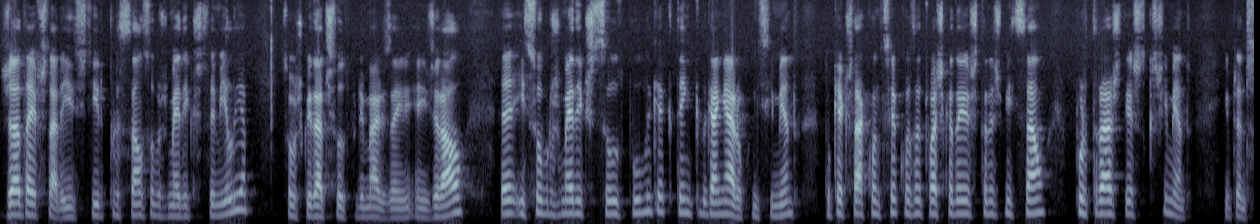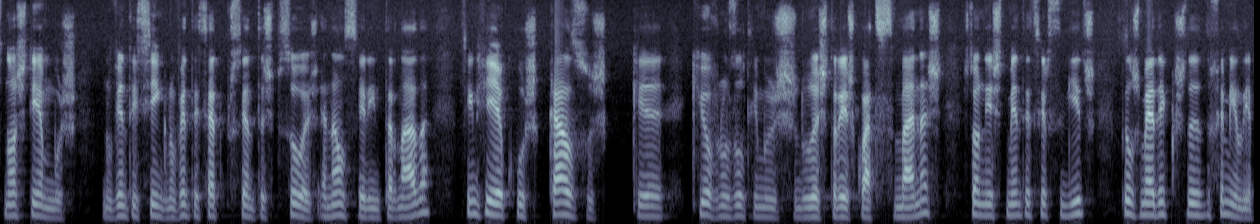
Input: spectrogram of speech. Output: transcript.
já deve estar a existir pressão sobre os médicos de família, sobre os cuidados de saúde primários em, em geral e sobre os médicos de saúde pública que têm que ganhar o conhecimento do que é que está a acontecer com as atuais cadeias de transmissão por trás deste crescimento. E, portanto, se nós temos 95, 97% das pessoas a não ser internada, significa que os casos que, que houve nos últimos duas, três, quatro semanas estão neste momento a ser seguidos pelos médicos de, de família.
